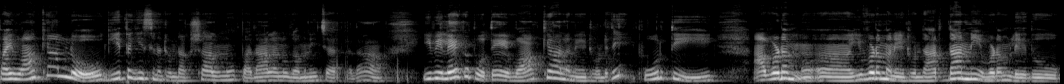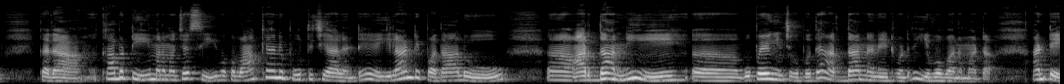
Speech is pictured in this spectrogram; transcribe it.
పై వాక్యాల్లో గీత గీసినటువంటి అక్షరాలను పదాలను గమనించారు కదా? ఇవి లేకపోతే వాక్యాలు అనేటువంటిది పూర్తి అవ్వడం ఇవ్వడం అనేటువంటి అర్థాన్ని ఇవ్వడం లేదు కదా. కాబట్టి మనం వచ్చేసి ఒక వాక్యాన్ని పూర్తి చేయాలంటే ఇలాంటి పదాలు అర్థాన్ని ఉపయోగించకపోతే అర్థాన్ని అనేటువంటిది ఇవ్వవన్నమాట. అంటే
